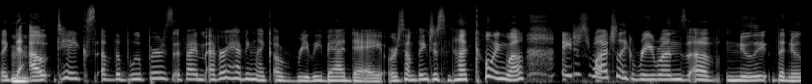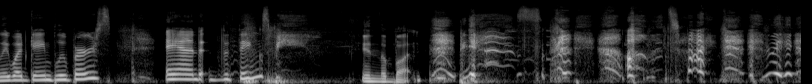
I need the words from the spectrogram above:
like the mm-hmm. outtakes of the bloopers. If I'm ever having like a really bad day or something just not going well, I just watch like reruns of newly the Newlywed Game bloopers, and the things. Be- in the butt. yes. All the time. They-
